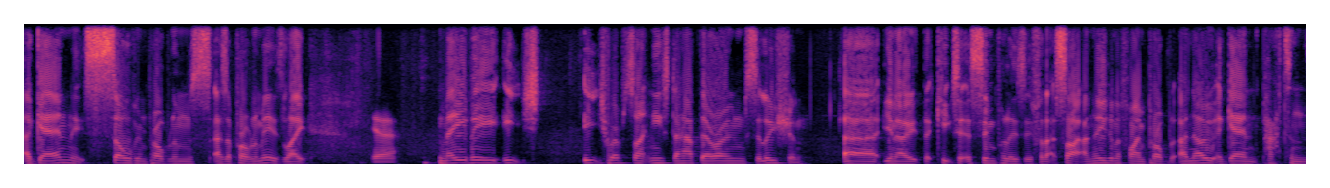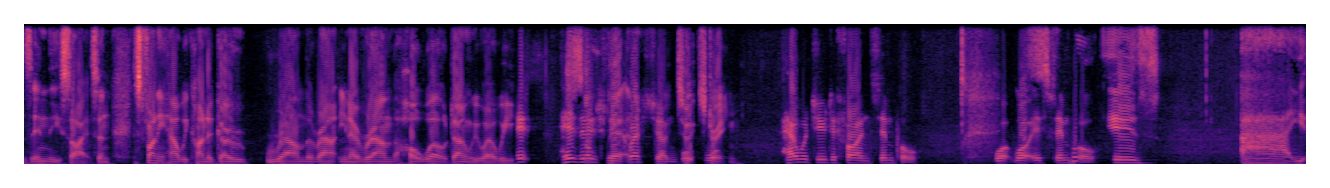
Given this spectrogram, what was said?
again, it's solving problems as a problem is. Like, Yeah, maybe each each website needs to have their own solution. Uh, you know that keeps it as simple as it for that site. I know you're going to find problems. I know again patterns in these sites, and it's funny how we kind of go round the round, you know, round the whole world, don't we? Where we it, here's an interesting it and go question: to What- what- extreme how would you define simple? What what is simple? is. Ah, you,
